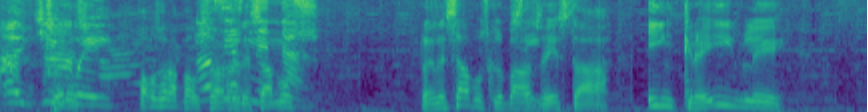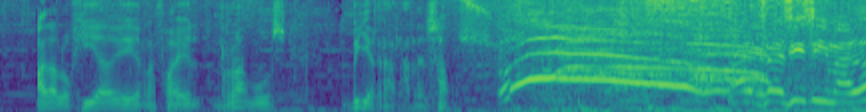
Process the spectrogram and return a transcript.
Ay, güey. vamos a la pausa. No regresamos. Regresamos con más Sí. de esta increíble analogía de Rafael Ramos Villagrana. Regresamos. ¡Ay, fresísima! ¡Uh!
